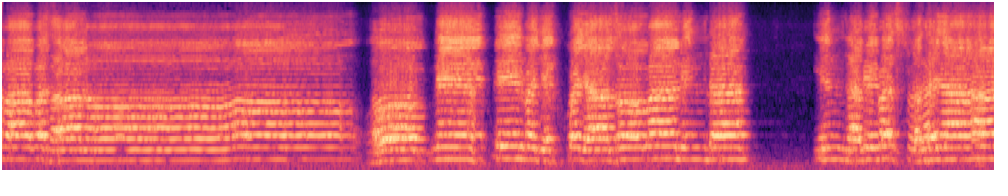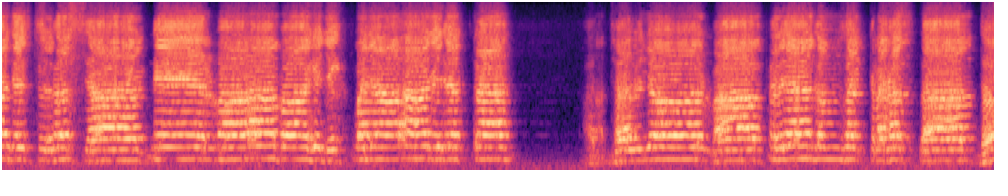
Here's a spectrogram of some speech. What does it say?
वावसानो। ओग्नेः पीर्वजिह्वया सोमामिन्द्र। इन्द्रविवस्वधया जित्सुतस्याग्नेर्वा पाहि जिह्वया यजत्र अध्वर्योर्वा प्रयातम् सक्रहस्ताद्धो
